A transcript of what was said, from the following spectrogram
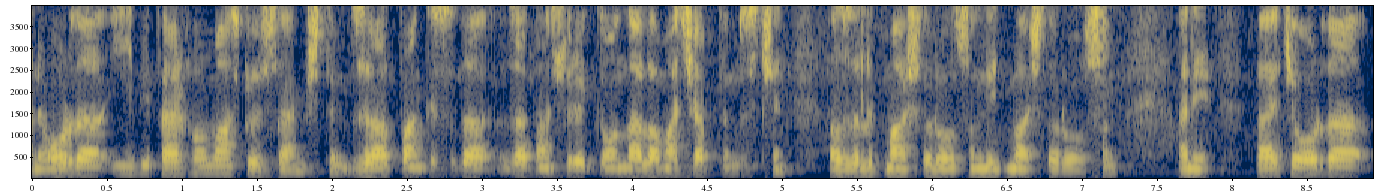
Hani orada iyi bir performans göstermiştim. Ziraat Bankası da zaten sürekli onlarla maç yaptığımız için hazırlık maçları olsun, lig maçları olsun. Hani belki orada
